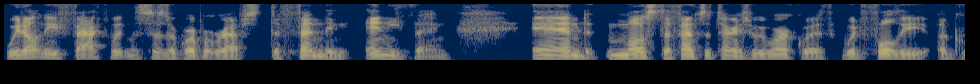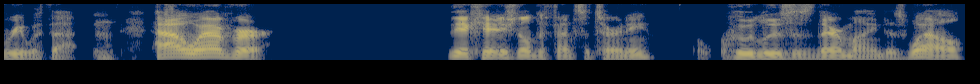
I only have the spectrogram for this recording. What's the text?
We don't need fact witnesses or corporate reps defending anything. And most defense attorneys we work with would fully agree with that. However, the occasional defense attorney who loses their mind as well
